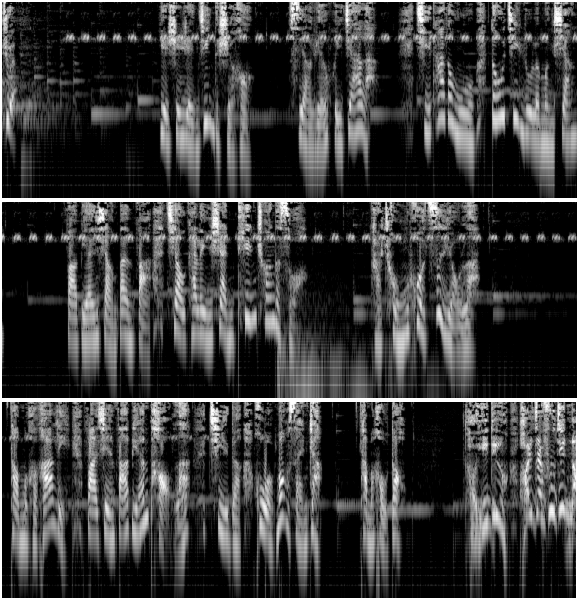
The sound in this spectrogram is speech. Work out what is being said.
去。夜深人静的时候，饲养员回家了，其他动物都进入了梦乡。法比安想办法撬开了一扇天窗的锁。他重获自由了。汤姆和哈利发现法比安跑了，气得火冒三丈。他们吼道：“他一定还在附近呢！”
